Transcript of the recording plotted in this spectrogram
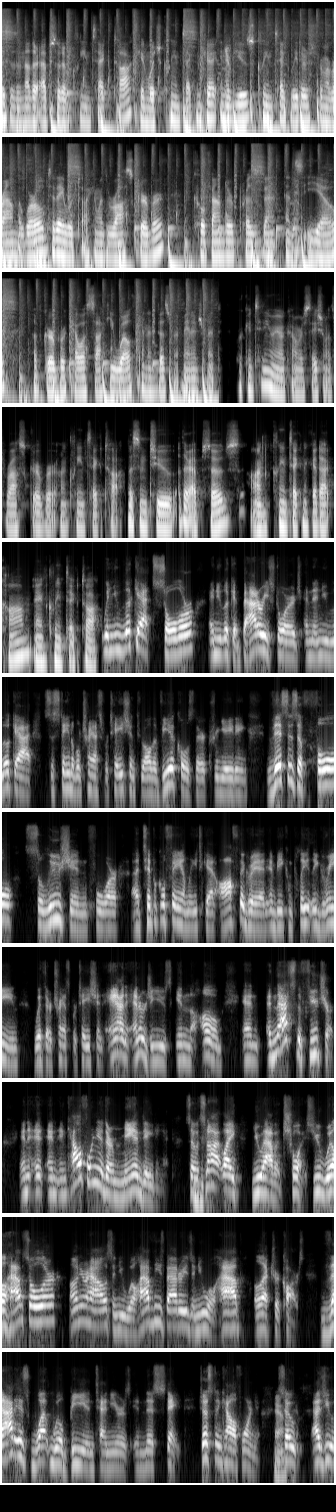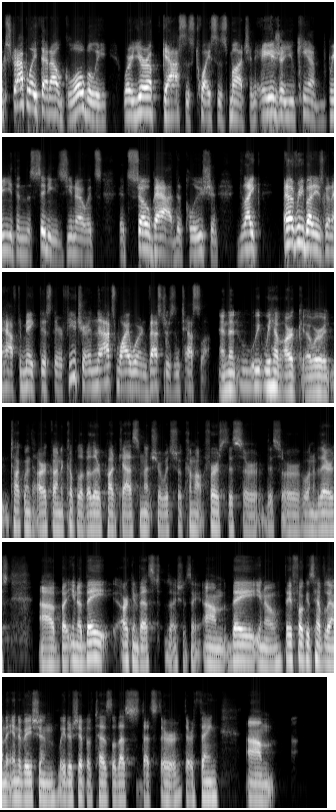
This is another episode of Clean Tech Talk, in which Clean Technica interviews clean tech leaders from around the world. Today, we're talking with Ross Gerber, co founder, president, and CEO of Gerber Kawasaki Wealth and Investment Management. We're continuing our conversation with Ross Gerber on Clean Tech Talk. Listen to other episodes on cleantechnica.com and Clean Tech Talk. When you look at solar and you look at battery storage and then you look at sustainable transportation through all the vehicles they're creating, this is a full solution for a typical family to get off the grid and be completely green with their transportation and energy use in the home. And, and that's the future. And, and in California, they're mandating it. So it's mm-hmm. not like you have a choice. You will have solar on your house and you will have these batteries and you will have electric cars. That is what will be in 10 years in this state, just in California. Yeah. So as you extrapolate that out globally, where Europe gas is twice as much, in Asia you can't breathe in the cities. You know, it's it's so bad the pollution. Like everybody's going to have to make this their future and that's why we're investors in tesla. And then we, we have ARK uh, we're talking with ARK on a couple of other podcasts. I'm not sure which will come out first this or this or one of theirs. Uh, but you know they ARK invest i should say um, they you know they focus heavily on the innovation leadership of tesla. That's that's their their thing. Um,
